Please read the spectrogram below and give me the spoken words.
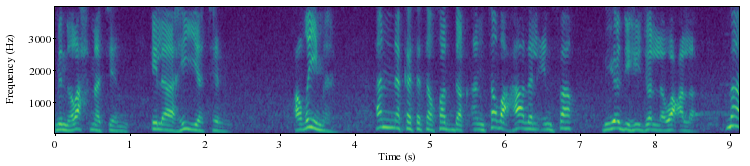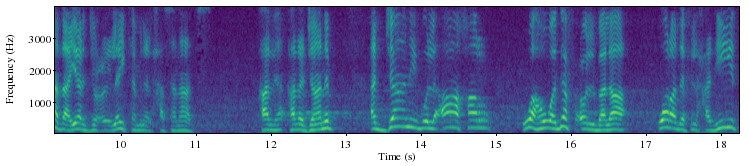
من رحمة إلهية عظيمة. أنك تتصدق أن تضع هذا الإنفاق بيده جل وعلا ماذا يرجع إليك من الحسنات؟ هذا هذا جانب. الجانب الآخر وهو دفع البلاء. ورد في الحديث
